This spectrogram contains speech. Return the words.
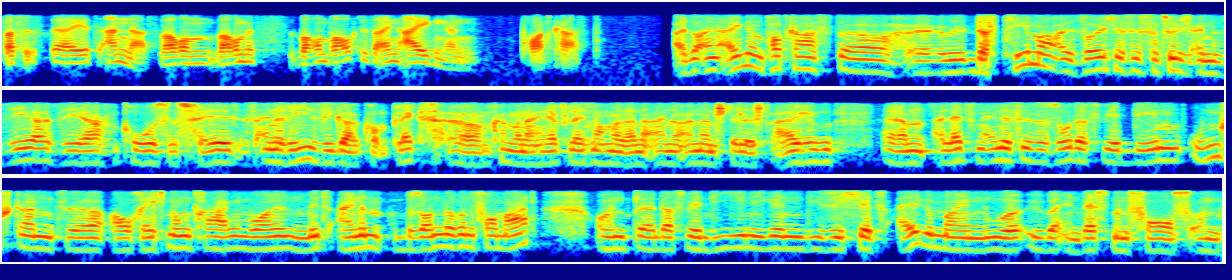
was ist da jetzt anders? Warum, warum, ist, warum braucht es einen eigenen Podcast? Also einen eigenen Podcast, äh, äh, das Thema als solches ist natürlich ein sehr, sehr großes Feld, ist ein riesiger Komplex, äh, können wir nachher vielleicht nochmal an einer oder anderen Stelle streichen. Ähm, letzten Endes ist es so, dass wir dem Umstand auch Rechnung tragen wollen mit einem besonderen Format und dass wir diejenigen, die sich jetzt allgemein nur über Investmentfonds und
